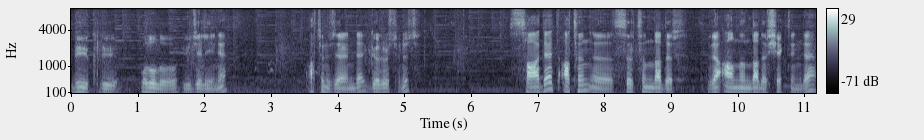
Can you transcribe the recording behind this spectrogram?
büyüklüğü, ululuğu, yüceliğini atın üzerinde görürsünüz. Saadet atın e, sırtındadır ve alnındadır şeklinde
